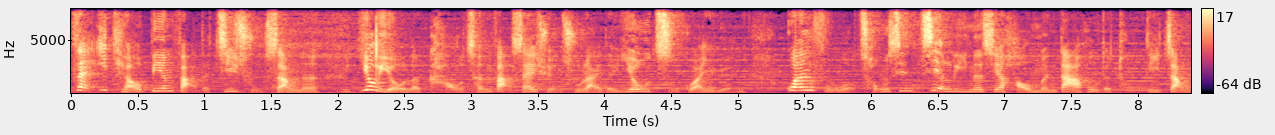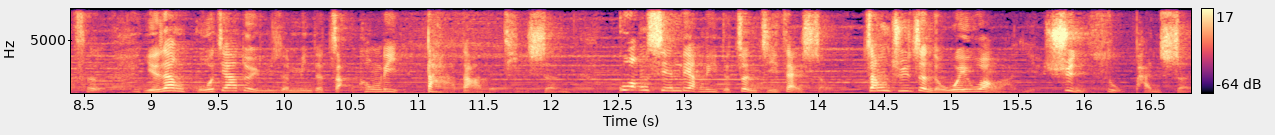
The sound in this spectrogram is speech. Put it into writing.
在一条鞭法的基础上呢，又有了考成法筛选出来的优质官员，官府重新建立那些豪门大户的土地账册，也让国家对于人民的掌控力大大的提升。光鲜亮丽的政绩在手，张居正的威望啊也迅速攀升。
